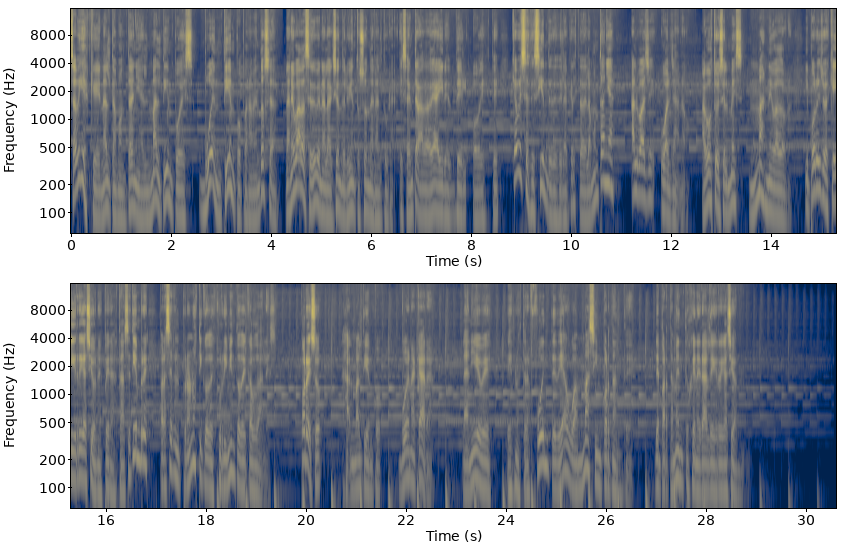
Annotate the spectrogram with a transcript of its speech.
¿Sabías que en alta montaña el mal tiempo es buen tiempo para Mendoza? Las nevadas se deben a la acción del viento sonda en altura, esa entrada de aire del oeste que a veces desciende desde la cresta de la montaña al valle o al llano. Agosto es el mes más nevador y por ello es que irrigación espera hasta septiembre para hacer el pronóstico de escurrimiento de caudales. Por eso, al mal tiempo, buena cara. La nieve es nuestra fuente de agua más importante. Departamento General de Irrigación.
